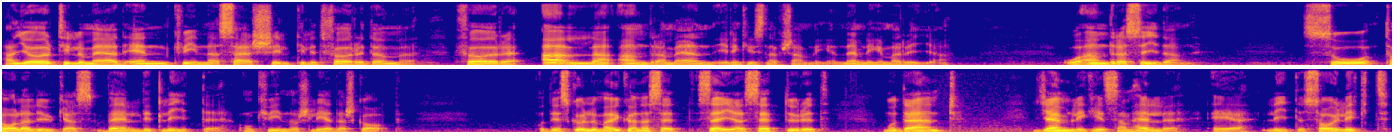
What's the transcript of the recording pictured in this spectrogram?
Han gör till och med en kvinna särskild till ett föredöme före alla andra män i den kristna församlingen, nämligen Maria. Å andra sidan så talar Lukas väldigt lite om kvinnors ledarskap. Och det skulle man ju kunna sett, säga, sett ur ett modernt jämlikhetssamhälle, är lite sorgligt.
